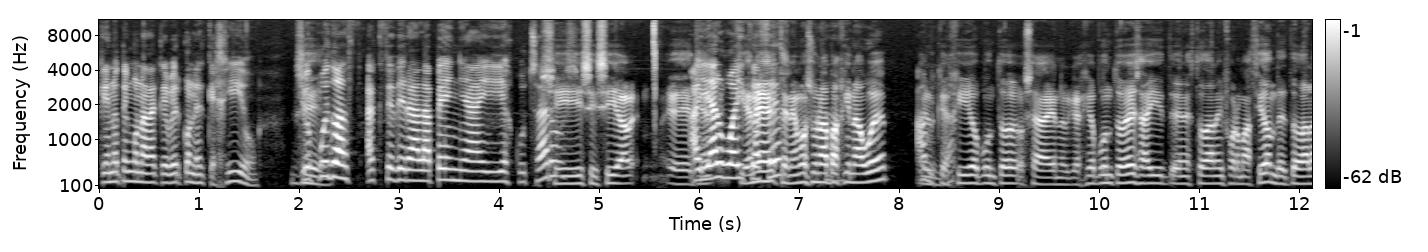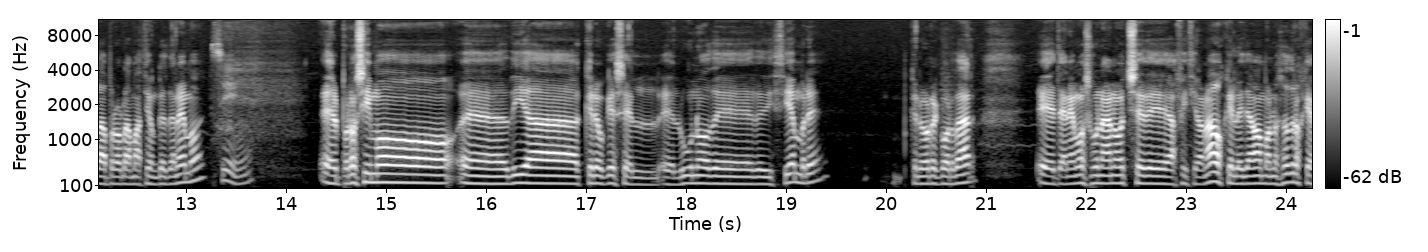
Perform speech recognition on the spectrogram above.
que no tengo nada que ver con el quejío, ¿yo sí. puedo acceder a la peña y escucharos? Sí, sí, sí. Ver, eh, ¿Hay algo ahí tiene, que hacer? Tenemos una ah. página web, ah, el quejío. o sea, en el quejío.es, ahí tienes toda la información de toda la programación que tenemos. Sí. El próximo eh, día, creo que es el, el 1 de, de diciembre, creo recordar, eh, tenemos una noche de aficionados que le llamamos nosotros, que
